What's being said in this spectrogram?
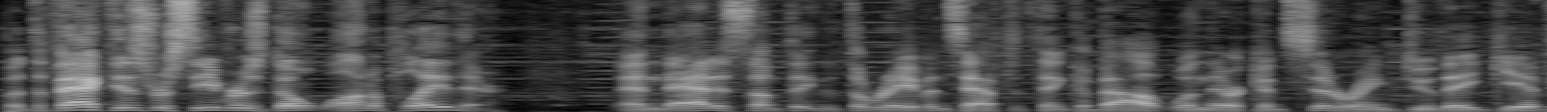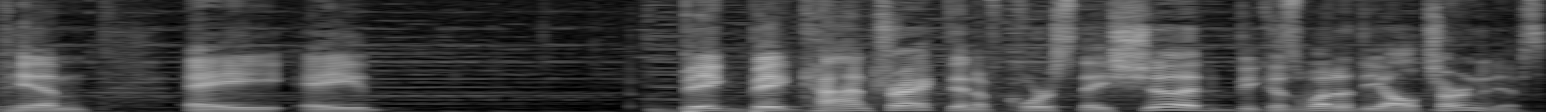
But the fact is, receivers don't want to play there. And that is something that the Ravens have to think about when they're considering do they give him a, a big, big contract, and of course they should, because what are the alternatives?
